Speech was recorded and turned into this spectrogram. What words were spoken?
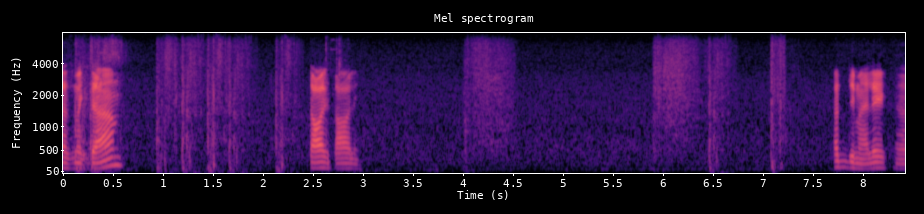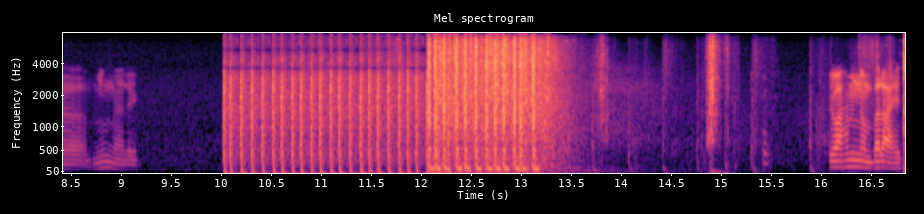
لازمك دعم؟ تعالي تعالي. قدم عليك آه، مين عليك؟ في واحد منهم بلع هيد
